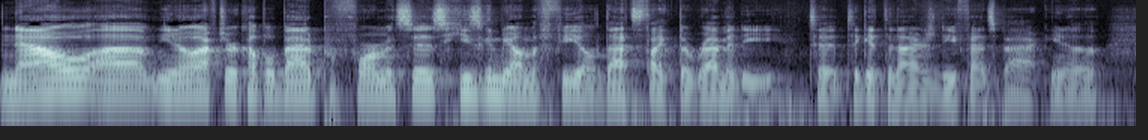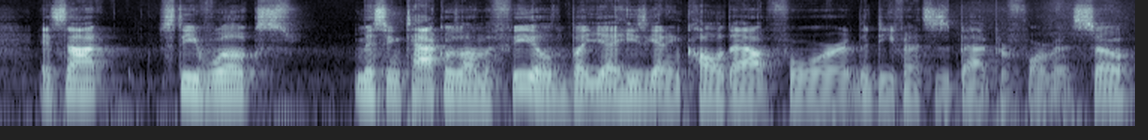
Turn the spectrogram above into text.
now, uh, you know, after a couple bad performances, he's going to be on the field. That's like the remedy to to get the Niners defense back. You know, it's not Steve Wilks missing tackles on the field, but yeah, he's getting called out for the defense's bad performance. So,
